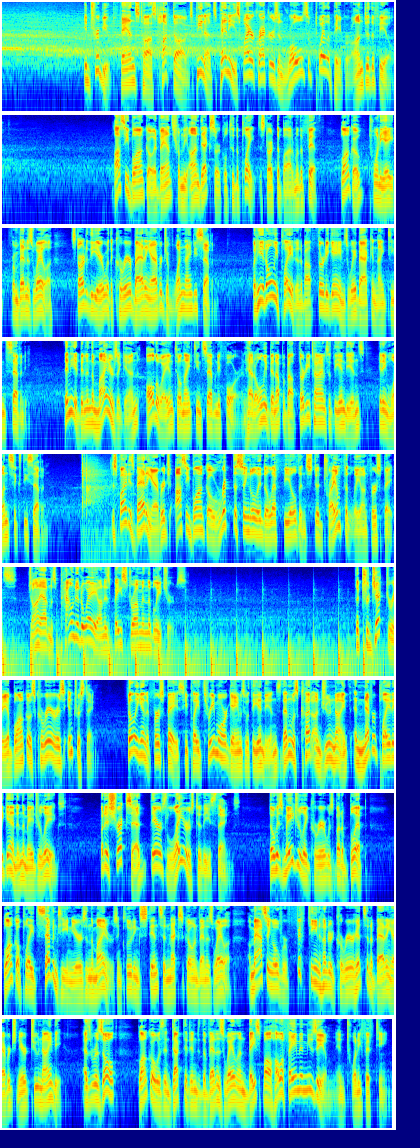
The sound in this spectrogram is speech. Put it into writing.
In tribute, fans tossed hot dogs, peanuts, pennies, firecrackers, and rolls of toilet paper onto the field. Ossie Blanco advanced from the on deck circle to the plate to start the bottom of the fifth. Blanco, 28, from Venezuela, started the year with a career batting average of 197 but he had only played in about 30 games way back in 1970. Then he had been in the minors again all the way until 1974 and had only been up about 30 times with the Indians, hitting 167. Despite his batting average, Ossie Blanco ripped the single into left field and stood triumphantly on first base. John Adams pounded away on his bass drum in the bleachers. The trajectory of Blanco's career is interesting. Filling in at first base, he played three more games with the Indians, then was cut on June 9th and never played again in the major leagues. But as Shrek said, there's layers to these things. Though his major league career was but a blip, Blanco played 17 years in the minors, including stints in Mexico and Venezuela, amassing over 1,500 career hits and a batting average near 290. As a result, Blanco was inducted into the Venezuelan Baseball Hall of Fame and Museum in 2015.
